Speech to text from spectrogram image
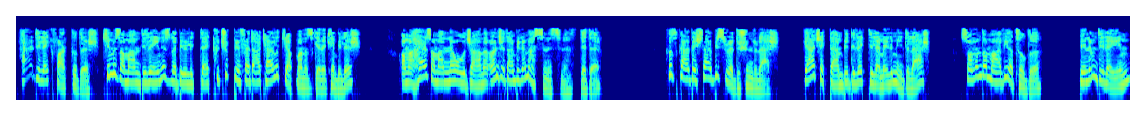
her dilek farklıdır. Kimi zaman dileğinizle birlikte küçük bir fedakarlık yapmanız gerekebilir. Ama her zaman ne olacağını önceden bilemezsiniz, dedi. Kız kardeşler bir süre düşündüler. Gerçekten bir dilek dilemeli miydiler? Sonunda mavi atıldı. Benim dileğim,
